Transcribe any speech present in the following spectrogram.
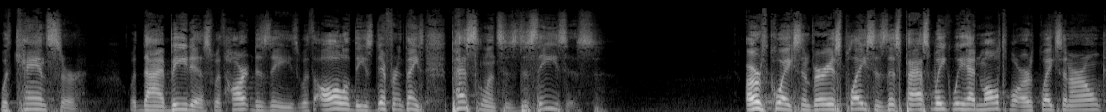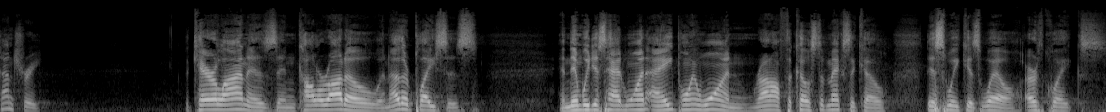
with cancer, with diabetes, with heart disease, with all of these different things, pestilences, diseases, earthquakes in various places. This past week, we had multiple earthquakes in our own country the Carolinas and Colorado and other places. And then we just had one 8.1 right off the coast of Mexico this week as well. Earthquakes.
